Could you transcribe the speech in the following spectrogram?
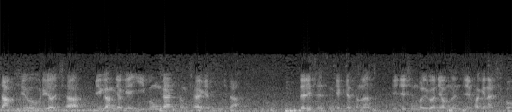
잠시 후 우리 열차 미강역에 2분간 정차하겠습니다. 내리실 승객께서는 잊으신 물건이 없는지 확인하시고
